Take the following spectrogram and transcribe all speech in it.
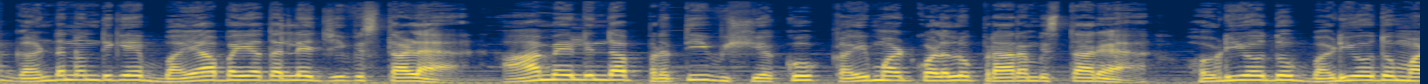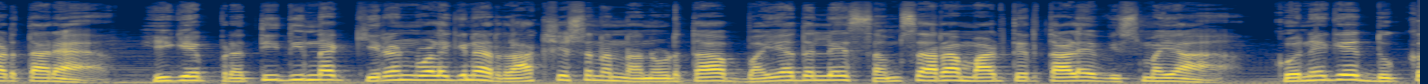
ಗಂಡನೊಂದಿಗೆ ಭಯ ಭಯದಲ್ಲೇ ಜೀವಿಸ್ತಾಳೆ. ಆಮೇಲಿಂದ ಪ್ರತಿ ವಿಷಯಕ್ಕೂ ಕೈ ಮಾಡ್ಕೊಳ್ಳಲು ಪ್ರಾರಂಭಿಸ್ತಾರೆ. ಹೊಡೆಯೋದು, ಬಡಿಯೋದು ಮಾಡ್ತಾರೆ. ಹೀಗೆ ಪ್ರತಿದಿನ ಕಿರಣ್ ಒಳಗಿನ ರಾಕ್ಷಸನನ್ನ ನೋಡ್ತಾ ಭಯದಲ್ಲೇ ಸಂಸಾರ ಮಾಡ್ತಿರ್ತಾಳೆ ವಿಸ್ಮಯ. ಕೊನೆಗೆ ದುಃಖ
